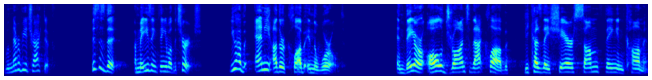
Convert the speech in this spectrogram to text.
we'll never be attractive. This is the amazing thing about the church. You have any other club in the world, and they are all drawn to that club because they share something in common.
